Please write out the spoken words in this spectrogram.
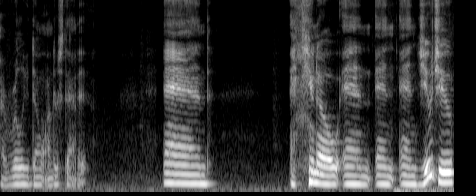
I really don't understand it. And, and you know, and and and Juju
